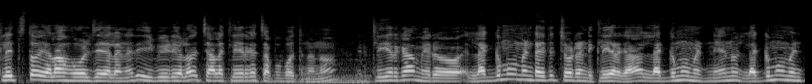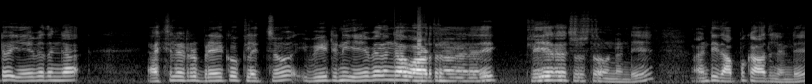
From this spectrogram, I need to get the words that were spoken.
క్లచ్తో ఎలా హోల్డ్ చేయాలనేది ఈ వీడియోలో చాలా క్లియర్గా చెప్పబోతున్నాను. క్లియర్గా మీరు లెగ్ మూమెంట్ అయితే చూడండి క్లియర్గా లెగ్ మూమెంట్ నేను లెగ్ మూమెంట్ ఏ విధంగా యాక్సిలేటర్ బ్రేక్ క్లచ్ వీటిని ఏ విధంగా వాడుతున్నాను అనేది క్లియర్గా చూస్తూ ఉండండి. అంటే ఇది అప్పు కాదులేండి.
